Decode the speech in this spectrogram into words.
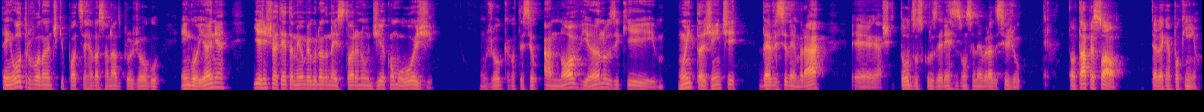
tem outro volante que pode ser relacionado para o jogo em Goiânia. E a gente vai ter também o Mergulhando na História num dia como hoje, um jogo que aconteceu há nove anos e que muita gente deve se lembrar. É, acho que todos os cruzeirenses vão se lembrar desse jogo. Então tá, pessoal. Até daqui a pouquinho.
